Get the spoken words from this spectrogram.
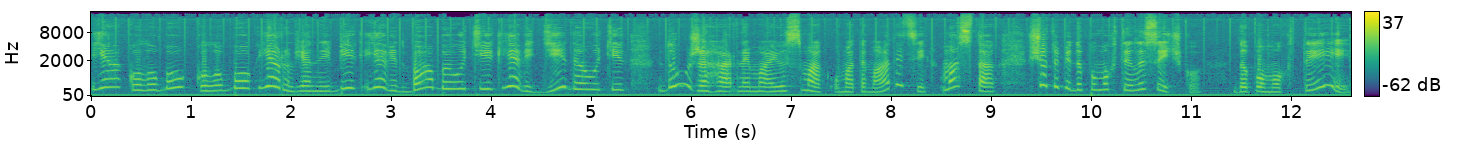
Я колобок, колобок, я рум'яний бік, я від баби утік, я від діда утік. Дуже гарний маю смак у математиці мастак. Що тобі допомогти, лисичко? Допомогти?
